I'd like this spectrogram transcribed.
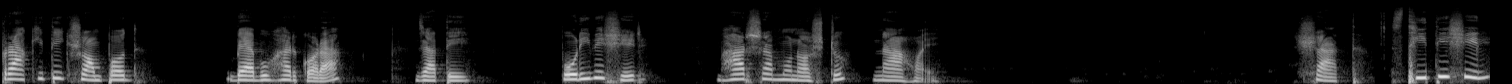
প্রাকৃতিক সম্পদ ব্যবহার করা যাতে পরিবেশের ভারসাম্য নষ্ট না হয়। সাত, স্থিতিশীল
